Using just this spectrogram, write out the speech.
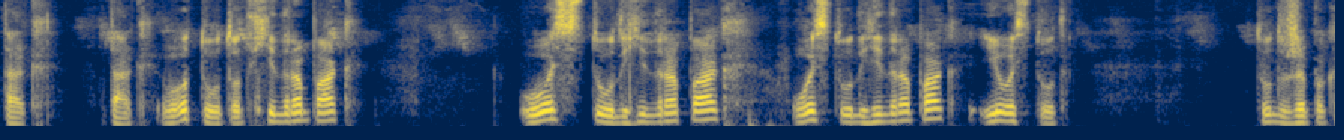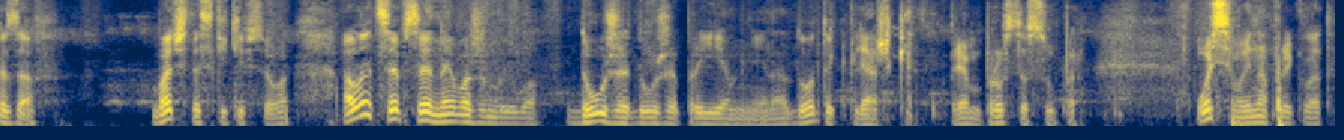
Так, так, отут от гідропак. Ось тут гідропак, ось тут гідропак і ось тут. Тут вже показав. Бачите, скільки всього. Але це все не важливо. Дуже-дуже приємні на дотик пляшки. Прям просто супер. Ось ви, наприклад.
